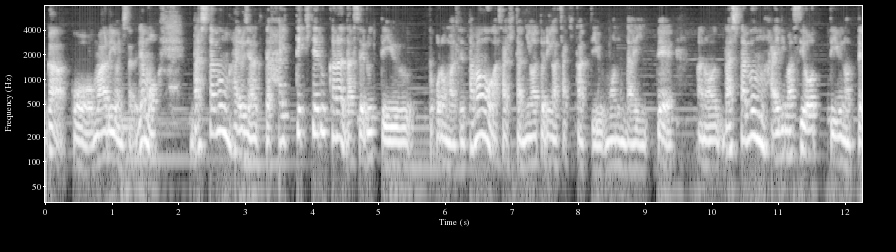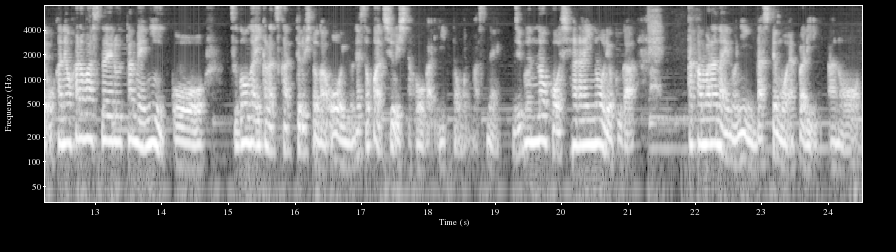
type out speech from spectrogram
がこう回るようにしたら、でも出した分入るじゃなくて入ってきてるから出せるっていうところまで、卵が先か鶏が先かっていう問題で、あの、出した分入りますよっていうのってお金を払わせるために、こう、都合がいいから使ってる人が多いので、そこは注意した方がいいと思いますね。自分のこう支払い能力が高まらないのに出してもやっぱり、あの、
